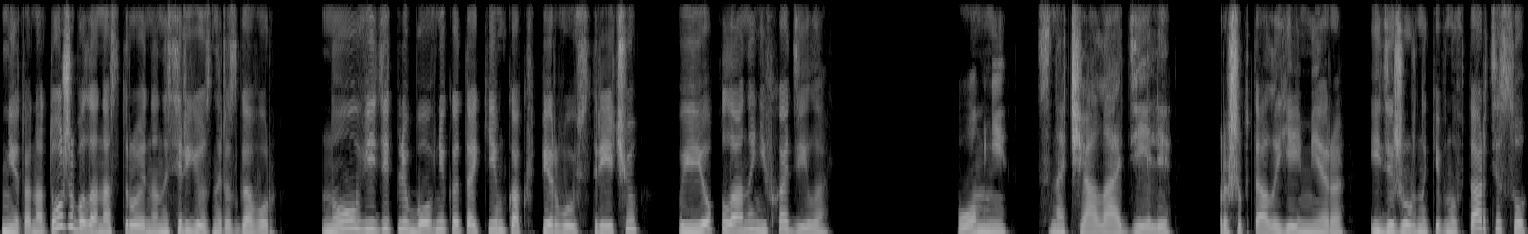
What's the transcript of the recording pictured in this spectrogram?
Нет, она тоже была настроена на серьезный разговор, но увидеть любовника таким, как в первую встречу, в ее планы не входило. «Помни, сначала о деле», – прошептала ей Мера, и, дежурно кивнув Тартису,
